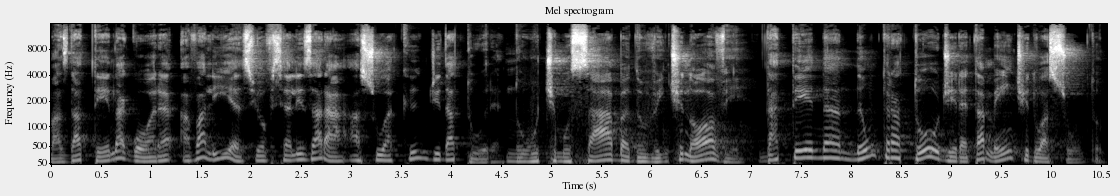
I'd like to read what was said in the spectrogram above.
mas Datena agora avalia se oficializará a sua candidatura. No último sábado, 29, Datena não tratou diretamente do assunto,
